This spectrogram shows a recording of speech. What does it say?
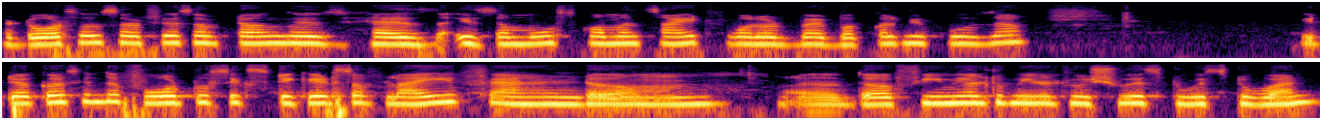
The dorsal surface of tongue is, has, is the most common site, followed by buccal mucosa. It occurs in the four to six decades of life, and um, uh, the female to male ratio is 2 is to 1.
